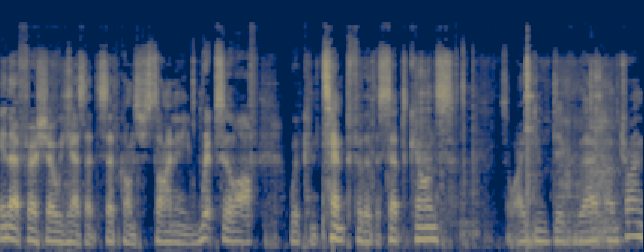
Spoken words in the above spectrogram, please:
in that first show he has that Decepticon sign and he rips it off with contempt for the Decepticons. So I do dig that. I'm trying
